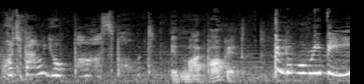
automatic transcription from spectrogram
What about your passport? In my pocket. Glory be.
